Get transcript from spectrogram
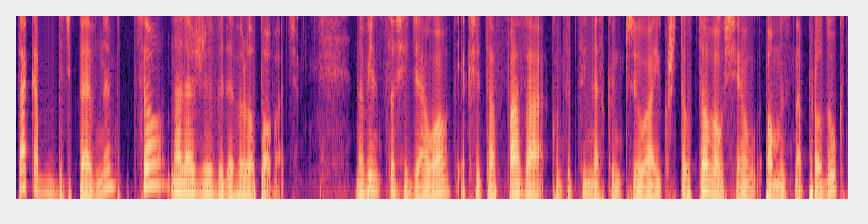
tak aby być pewnym, co należy wydevelopować. No więc co się działo? Jak się ta faza koncepcyjna skończyła i kształtował się pomysł na produkt,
